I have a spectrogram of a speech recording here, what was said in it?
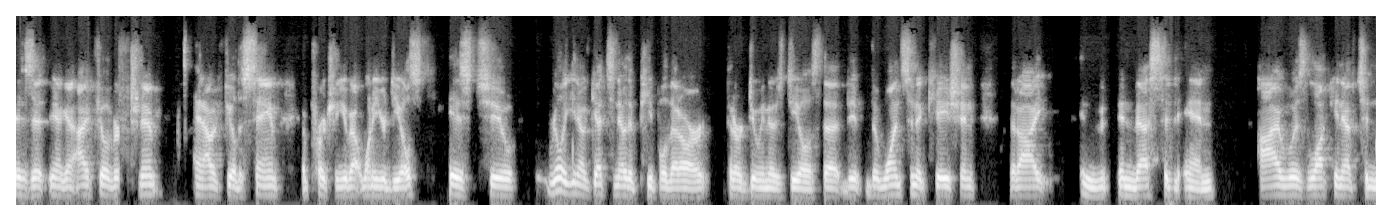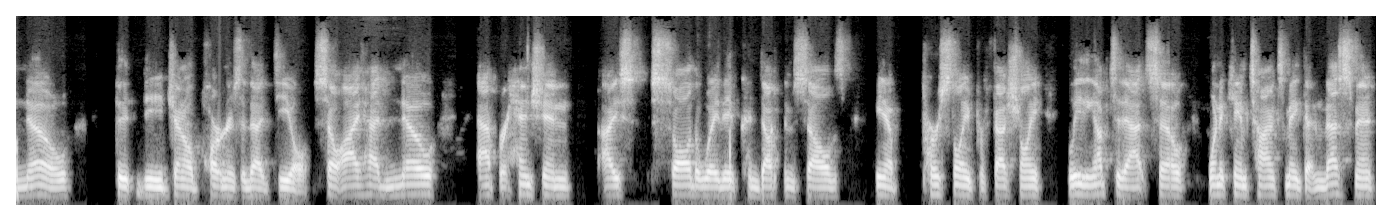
is that, you know, again, I feel fortunate and I would feel the same approaching you about one of your deals is to really, you know, get to know the people that are, that are doing those deals. The, the, the one syndication that I in, invested in, I was lucky enough to know the, the general partners of that deal. So I had no apprehension. I saw the way they've conduct themselves, you know, personally, professionally leading up to that. So when it came time to make that investment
